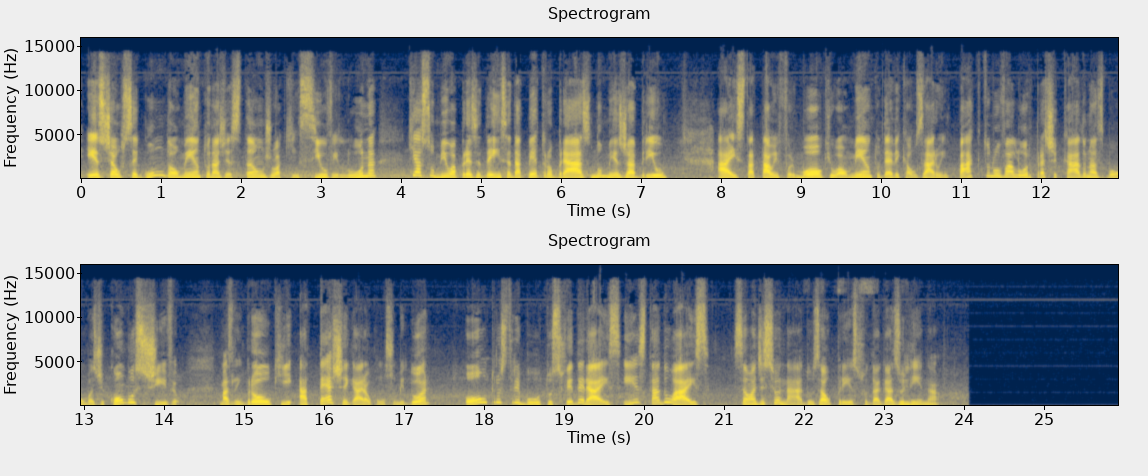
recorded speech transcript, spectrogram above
Este é o segundo aumento na gestão Joaquim Silva e Luna, que assumiu a presidência da Petrobras no mês de abril. A estatal informou que o aumento deve causar um impacto no valor praticado nas bombas de combustível, mas lembrou que, até chegar ao consumidor, outros tributos federais e estaduais são adicionados ao preço da gasolina.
